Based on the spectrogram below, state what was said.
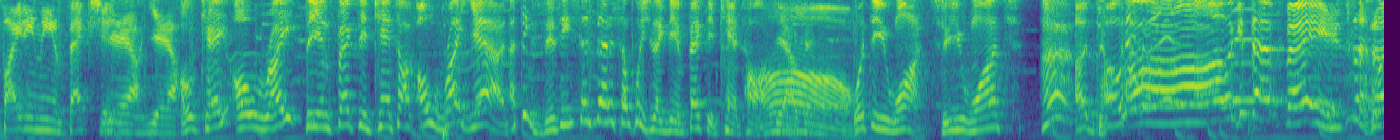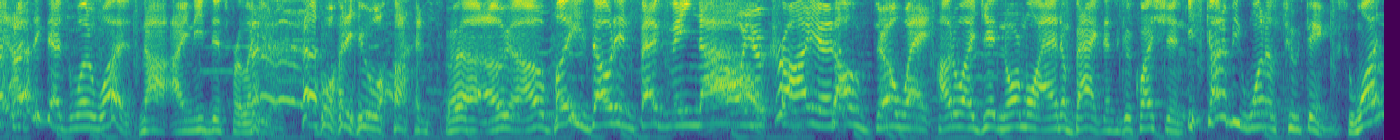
fighting the infection. Yeah, yeah. Okay, all right. The infected can't talk. Oh, right, yeah. I think Zizzy says that at some point. She's like, the infected can't talk. Yeah, Oh. okay. What do you want? Do you want a donut? Oh, look at that face. Wait, I think that's what it was. Nah, I need this for later. what do you want? Uh, okay, oh, please don't infect me now. oh, you're crying. Don't do it. How do I get normal Adam back? That's a good question. It's gotta be one of two things. One,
